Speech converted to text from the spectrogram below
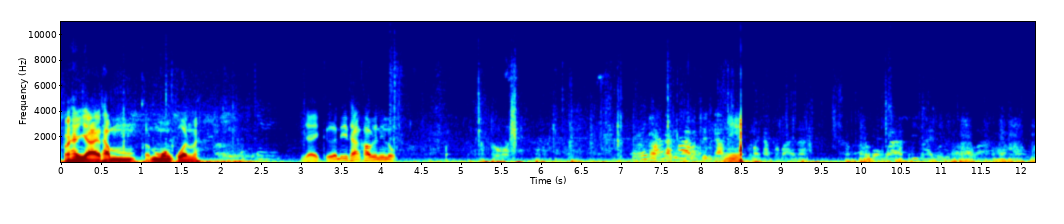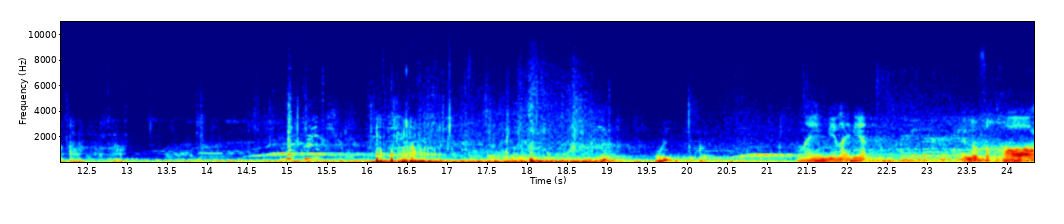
ไปให้ยายทำกระม่วงกวนไหมใหญ่เกินนี่ทางเข้าไปนี่ลูกนี่ อุ๊ยข้างในมีอะไรเนี่ย เป็นรูปฟักทอง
